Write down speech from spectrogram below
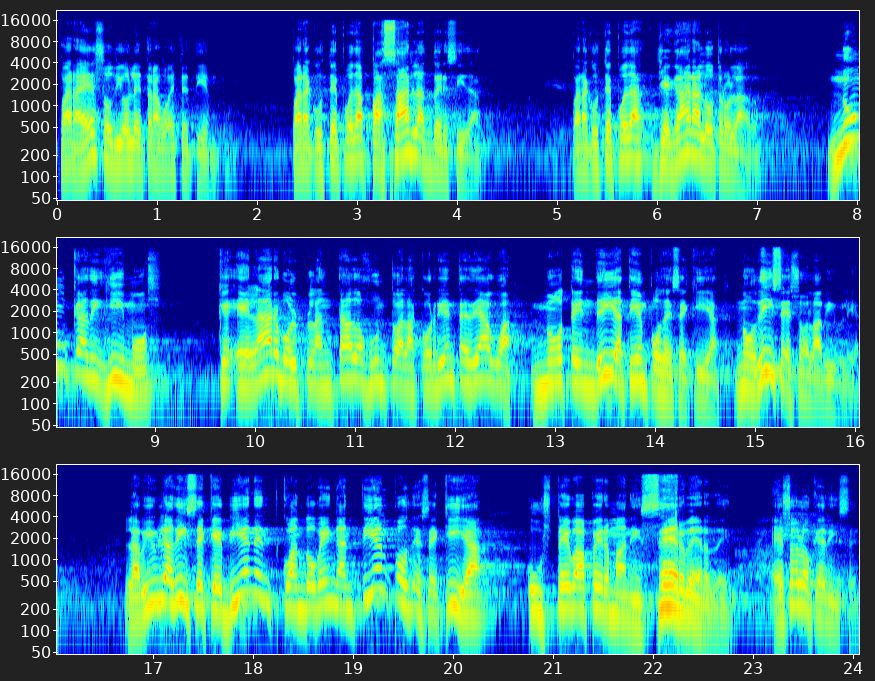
Para eso Dios le trajo a este tiempo. Para que usted pueda pasar la adversidad. Para que usted pueda llegar al otro lado. Nunca dijimos que el árbol plantado junto a las corrientes de agua no tendría tiempos de sequía. No dice eso la Biblia. La Biblia dice que vienen cuando vengan tiempos de sequía, usted va a permanecer verde. Eso es lo que dice.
